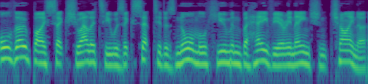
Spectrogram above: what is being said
Although bisexuality was accepted as normal human behavior in ancient China,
